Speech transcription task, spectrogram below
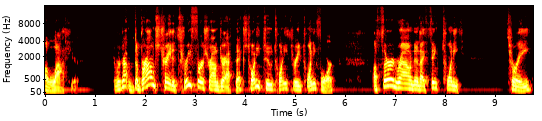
a lot here. The Browns traded three first round draft picks 22, 23, 24, a third round, and I think 23,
